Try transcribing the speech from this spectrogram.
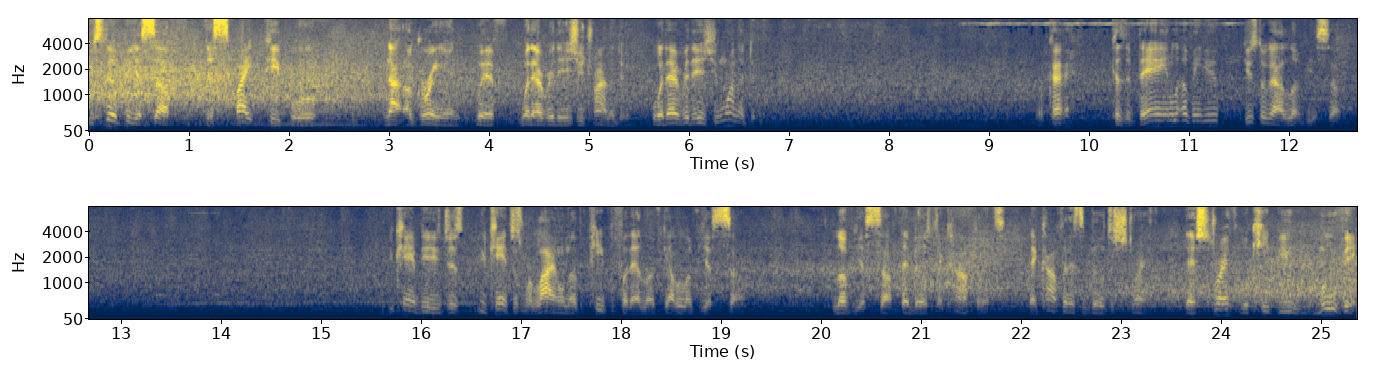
You still be yourself, despite people not agreeing with whatever it is you're trying to do, whatever it is you want to do. Okay? Because if they ain't loving you, you still gotta love yourself. You can't be just you can't just rely on other people for that love. You gotta love yourself. Love yourself. That builds the confidence. That confidence builds the strength. That strength will keep you moving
